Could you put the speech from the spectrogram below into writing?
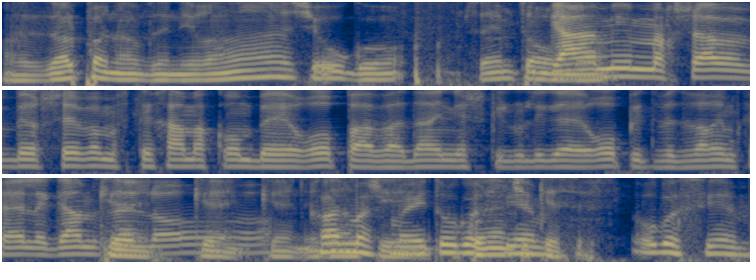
אז על פניו זה נראה שאוגו מסיים את העונה. גם אם עכשיו באר שבע מבטיחה מקום באירופה ועדיין יש כאילו ליגה אירופית ודברים כאלה, גם זה כן, לא... כן, כן. חד לדעתי, משמעית, אוגו סיים. אוגו סיים.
